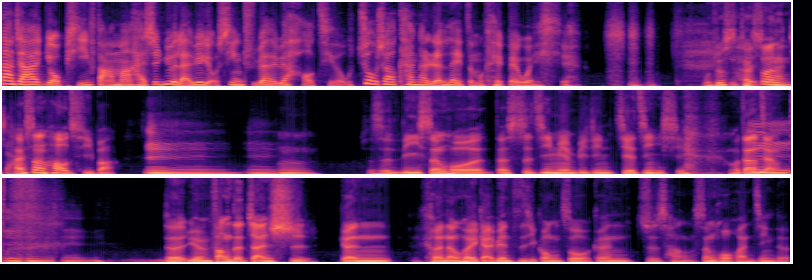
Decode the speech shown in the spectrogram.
大家有疲乏吗？还是越来越有兴趣，越来越好奇了？我就是要看看人类怎么可以被威胁。我觉得还算还算好奇吧。嗯嗯嗯，就是离生活的实际面毕竟接近一些。我这样讲，嗯嗯嗯嗯，的远方的战士跟。可能会改变自己工作跟职场生活环境的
